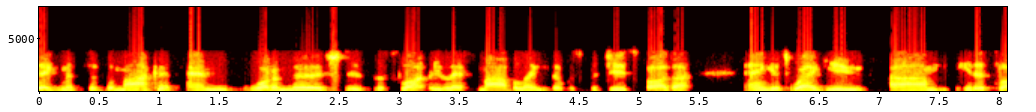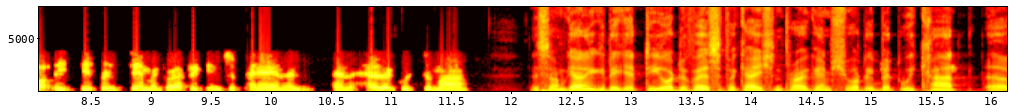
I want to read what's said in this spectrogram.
segments of the market, and what emerged is the slightly less marbling that was produced by the Angus Wagyu um, hit a slightly different demographic in Japan and, and had a good demand. So I'm going to get to your diversification program shortly, but we can't uh,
